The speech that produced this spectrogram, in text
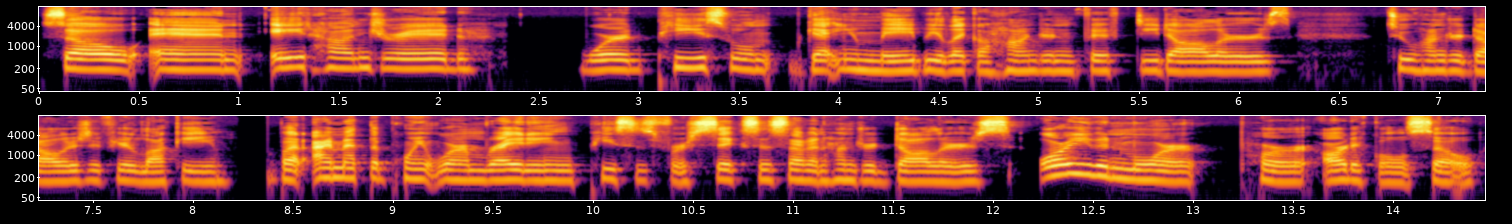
So an 800 word piece will get you maybe like $150, $200 if you're lucky. But I'm at the point where I'm writing pieces for six to $700 or even more per article. So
